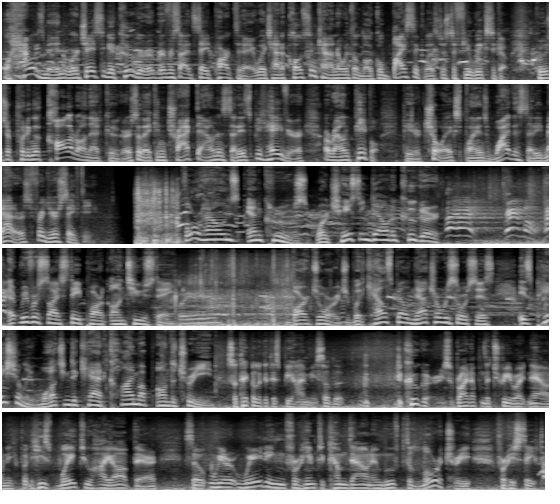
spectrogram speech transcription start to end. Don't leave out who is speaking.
Speaker 1: Well, houndsmen were chasing a cougar at Riverside State Park today, which had a close encounter with a local bicyclist just a few weeks ago. Crews are putting a collar on that cougar so they can track down and study its behavior around people. Peter Choi explains why this study matters for your safety.
Speaker 2: Four hounds and crews were chasing down a cougar at Riverside State Park on Tuesday. Bart George with Kalispel Natural Resources is patiently watching the cat climb up on the tree.
Speaker 3: So take a look at this behind me. So the the, the cougar is right up in the tree right now, and he, but he's way too high up there. So we're waiting for him to come down and move to the lower tree for his safety.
